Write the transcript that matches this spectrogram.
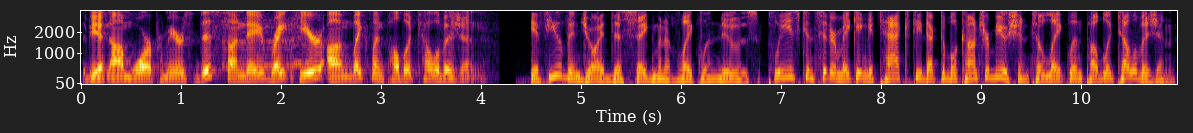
The Vietnam War premieres this Sunday right here on Lakeland Public Television. If you've enjoyed this segment of Lakeland News, please consider making a tax-deductible contribution to Lakeland Public Television.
